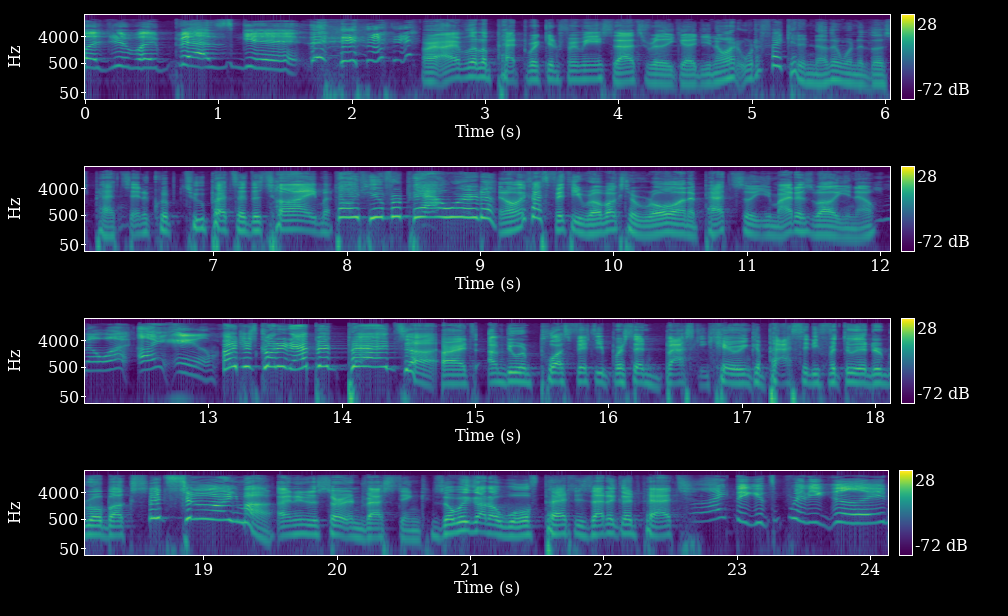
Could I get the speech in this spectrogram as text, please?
much in my basket. Alright, I have a little pet working for me, so that's really good. You know what? What if I get another one of those pets and equip two pets at a time? That would be overpowered! It only costs 50 Robux to roll on a pet, so you might as well, you know? you know what? I am. I just got an epic pet! Alright, I'm doing plus 50% basket carrying capacity for 300 Robux. It's time! I need to start investing. Zoey got a wolf pet. Is that a good pet? I think it's pretty good.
